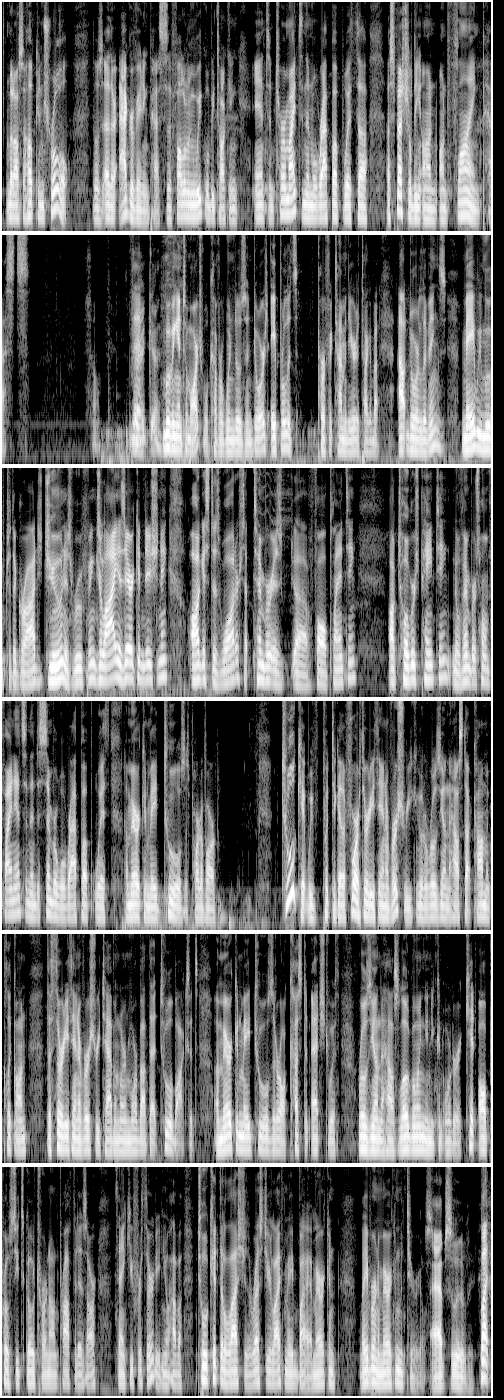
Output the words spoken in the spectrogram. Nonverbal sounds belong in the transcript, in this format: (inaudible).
but also help control those other aggravating pests. The following week we'll be talking ants and termites, and then we'll wrap up with uh, a specialty on on flying pests. So Very good. moving into March, we'll cover windows and doors. April, it's perfect time of the year to talk about outdoor livings. May, we move to the garage. June is roofing. July is air conditioning. August is water. September is uh, fall planting. October's painting. November's home finance. And then December, we'll wrap up with American made tools as part of our toolkit we've put together for our 30th anniversary. You can go to rosieonthehouse.com and click on the 30th anniversary tab and learn more about that toolbox. It's American made tools that are all custom etched with Rosie on the House logoing, and you can order a kit. All proceeds go to our nonprofit as our thank you for 30. And you'll have a toolkit that'll last you the rest of your life made by American labor and American materials. Absolutely. But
